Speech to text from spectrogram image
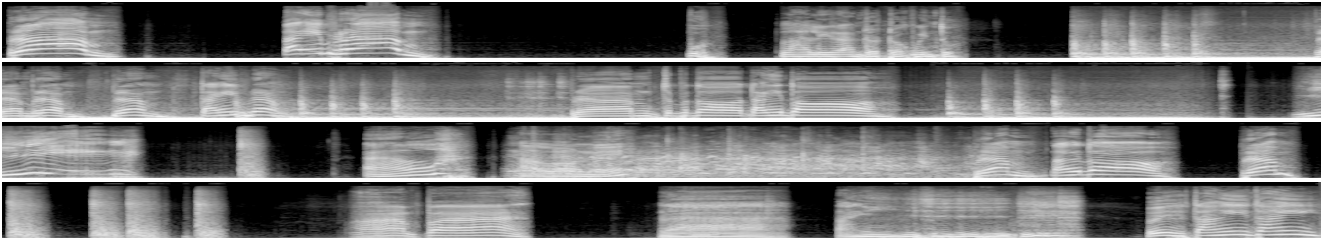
Bram, tangi Bram. Uh, lali ra ndodok pintu. Bram, Bram, Bram, tangi Bram. Bram, cepet to, tangi to. Ih. Alah, alone. Bram, tangi to. Bram. Apa? Lah, tangi. Weh, tangi, tangi.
